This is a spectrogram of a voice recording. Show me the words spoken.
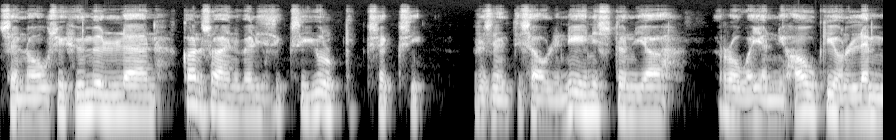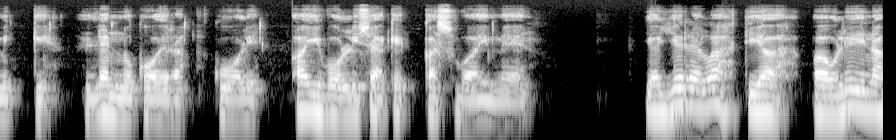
Se nousi hymyllään kansainväliseksi julkikseksi presidentti Sauli Niinistön ja rouva Jenni Haukion lemmikki lennukoira kuoli aivolisäkekasvaimeen. Ja Jere Lahti ja Pauliina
